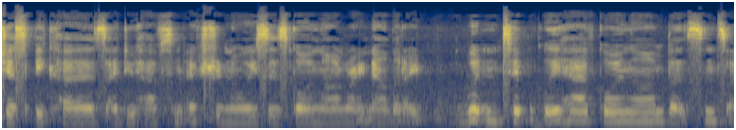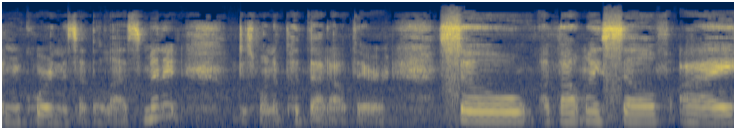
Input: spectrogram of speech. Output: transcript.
just because I do have some extra noises going on right now that I wouldn't typically have going on, but since I'm recording this at the last minute, I just want to put that out there. So, about myself, I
